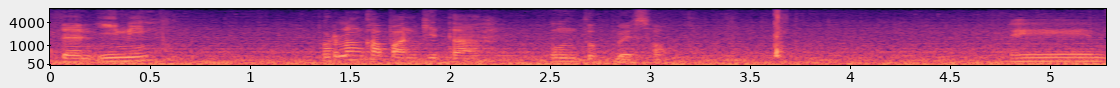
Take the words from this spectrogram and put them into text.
Dan ini perlengkapan kita untuk besok. Lim,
